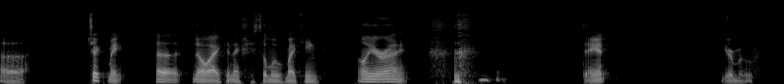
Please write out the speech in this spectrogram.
uh, checkmate. Uh, no, I can actually still move my king. Oh, you're right. Dang it. Your move.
